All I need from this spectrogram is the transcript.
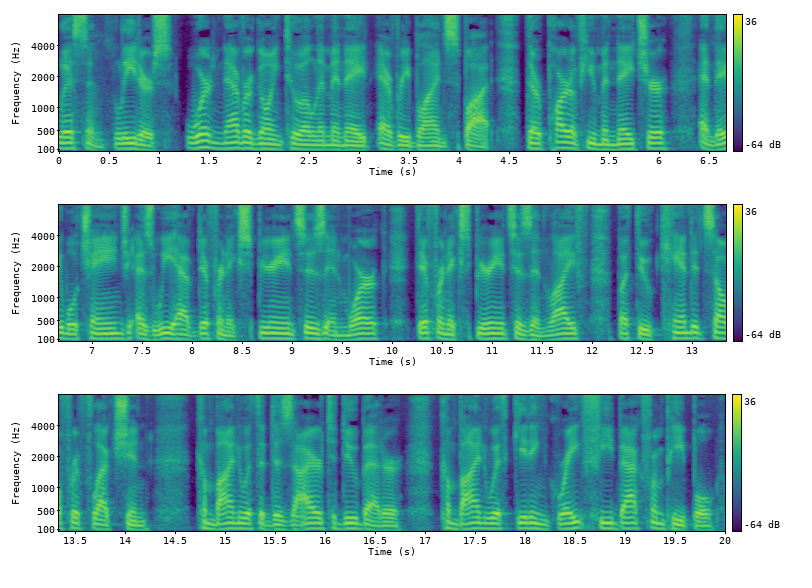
Listen, leaders, we're never going to eliminate every blind spot. They're part of human nature and they will change as we have different experiences in work, different experiences in life. But through candid self reflection, combined with a desire to do better, combined with getting great feedback from people,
